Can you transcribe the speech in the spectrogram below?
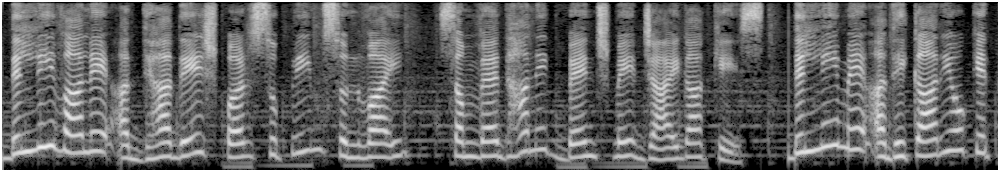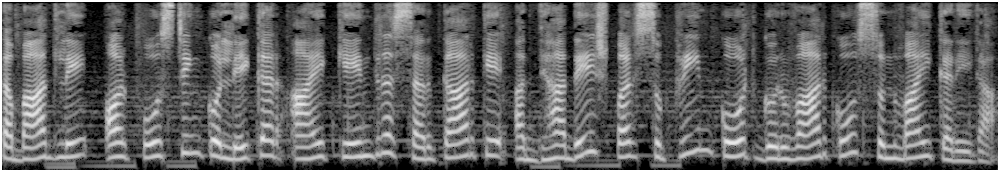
दिल्ली वाले अध्यादेश पर सुप्रीम सुनवाई संवैधानिक बेंच में जाएगा केस। दिल्ली में अधिकारियों के तबादले और पोस्टिंग को लेकर आए केंद्र सरकार के अध्यादेश पर सुप्रीम कोर्ट गुरुवार को सुनवाई करेगा।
